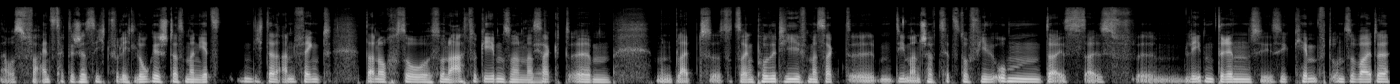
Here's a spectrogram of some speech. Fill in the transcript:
aus vereinstaktischer Sicht völlig logisch, dass man jetzt nicht dann anfängt, da noch so, so nachzugeben, sondern man ja. sagt, ähm, man bleibt sozusagen positiv, man sagt, äh, die Mannschaft setzt doch viel um, da ist, da ist äh, Leben drin, sie, sie kämpft und so weiter.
